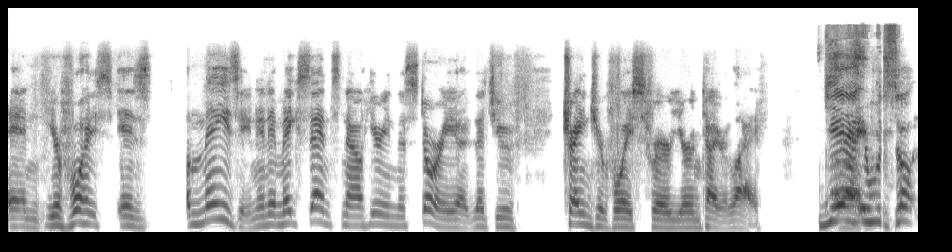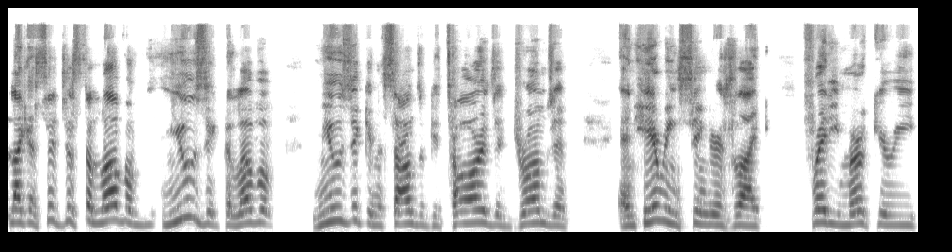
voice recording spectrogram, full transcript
And your voice is amazing and it makes sense now hearing this story uh, that you've trained your voice for your entire life. Yeah, Uh, it was so like I said, just the love of music, the love of music and the sounds of guitars and drums and and hearing singers like Freddie Mercury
